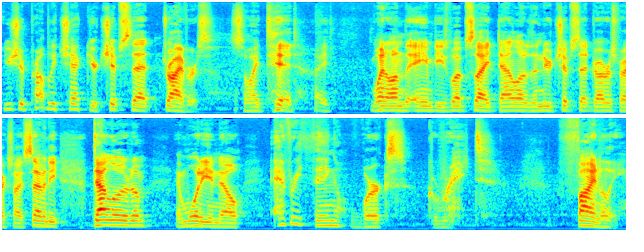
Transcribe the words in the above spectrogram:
you should probably check your chipset drivers. So I did. I went on the AMD's website, downloaded the new chipset drivers for X570, downloaded them, and what do you know? Everything works great. Finally.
